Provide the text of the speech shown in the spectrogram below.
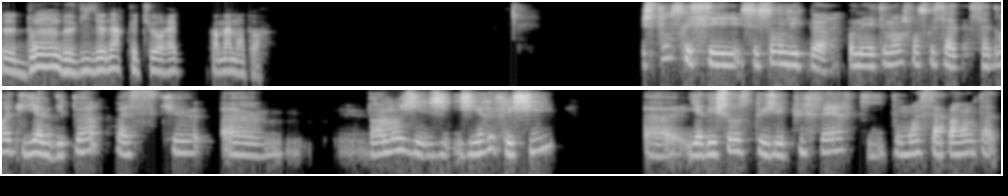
ce don de visionnaire que tu aurais quand même en toi? Je pense que c'est ce sont des peurs. Honnêtement, je pense que ça ça doit être lié à des peurs parce que, hem, vraiment j'y ai réfléchi. Heu, il y a des choses que j'ai pu faire qui, pour moi, s'apparentent à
